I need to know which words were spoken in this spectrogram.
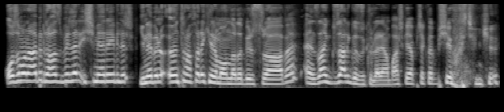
O zaman abi Raspberry'ler işime yarayabilir. Yine böyle ön taraflara ekerim onlarda bir sürü abi. En azından güzel gözükürler. Yani başka yapacakları bir şey yok çünkü.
